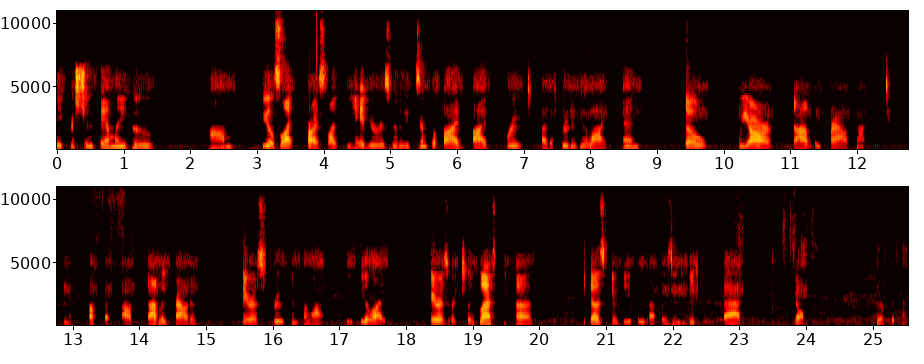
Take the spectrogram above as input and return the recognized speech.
a christian family who um, feels like christ-like behavior is really exemplified by the fruit by the fruit of your life. And so we are godly proud not you know, puffed up proud godly proud of sara's fruit in her life we feel like sara's richly blessed because she does care deeply about those individuals that don't care for them.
